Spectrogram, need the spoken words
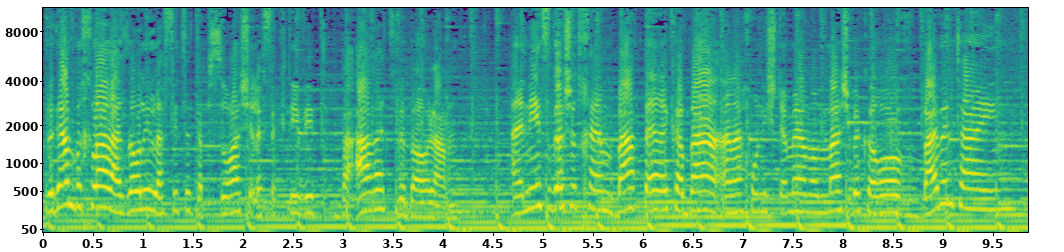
וגם בכלל לעזור לי להפיץ את הבשורה של אפקטיבית בארץ ובעולם. אני אפגוש אתכם בפרק הבא, אנחנו נשתמע ממש בקרוב. ביי בינתיים!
